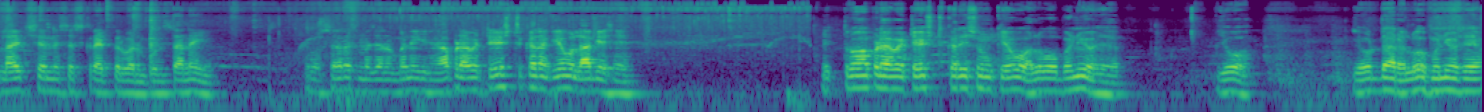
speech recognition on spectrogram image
લાઈક શેર ને સબસ્ક્રાઈબ કરવાનું ભૂલતા નહીં. તો સરસ મજાનો બની ગયો છે. આપણે હવે ટેસ્ટ કરે કેવો લાગે છે? મિત્રો, આપણે હવે ટેસ્ટ કરીશું કેવો હલવો બન્યો છે. જુઓ, જોરદાર હલવો બન્યો છે.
